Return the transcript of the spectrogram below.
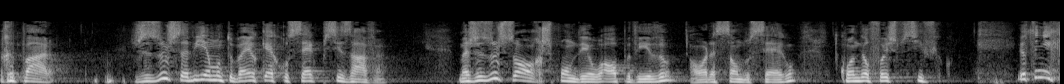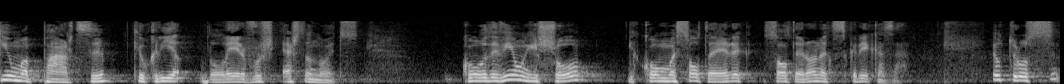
Repare, Jesus sabia muito bem o que é que o cego precisava. Mas Jesus só respondeu ao pedido, à oração do cego, quando ele foi específico. Eu tenho aqui uma parte que eu queria ler-vos esta noite. Com o Davi um guichô e com uma solteira, solteirona que se queria casar. Eu trouxe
